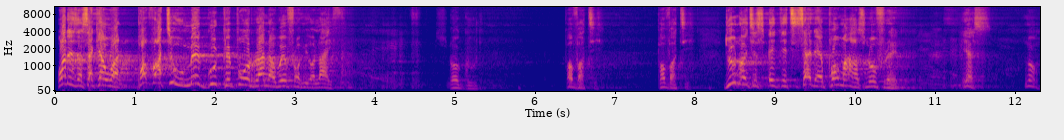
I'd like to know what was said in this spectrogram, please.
What is the second one? Poverty will make good people run away from your life. It's not good. Poverty. Poverty. Do you know it is, it is said a poor man has no friend? Yes. No.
